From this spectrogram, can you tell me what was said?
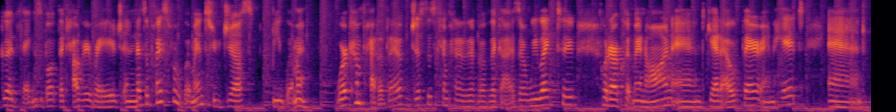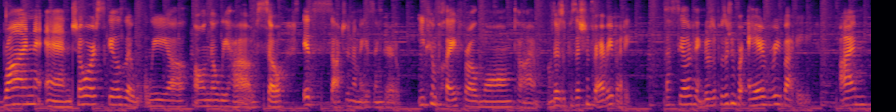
good things about the Calgary Rage and it's a place for women to just be women. We're competitive, just as competitive of the guys are. We like to put our equipment on and get out there and hit and run and show our skills that we uh, all know we have. So it's such an amazing group. You can play for a long time. There's a position for everybody. That's the other thing. There's a position for everybody I'm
